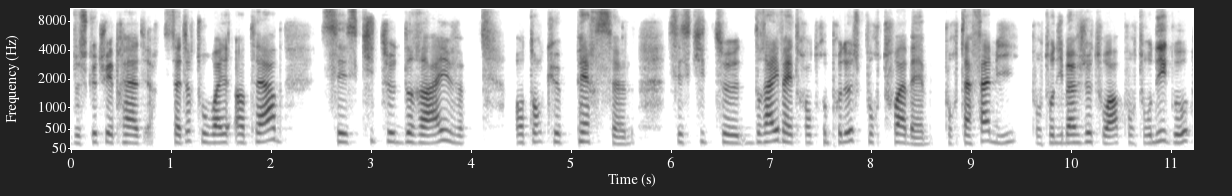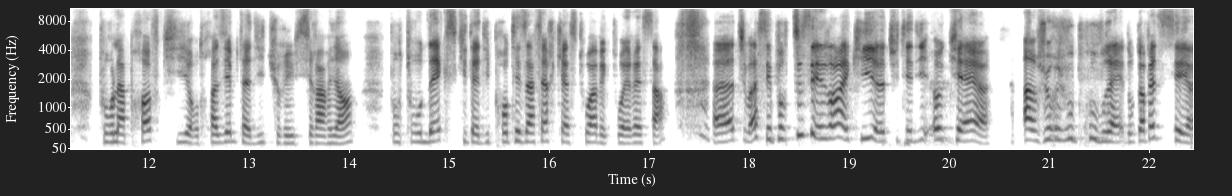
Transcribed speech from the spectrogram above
de ce que tu es prêt à dire. C'est-à-dire ton why interne, c'est ce qui te drive en tant que personne. C'est ce qui te drive à être entrepreneuse pour toi-même, pour ta famille, pour ton image de toi, pour ton ego, pour la prof qui en troisième t'a dit tu réussiras rien, pour ton ex qui t'a dit prends tes affaires, casse-toi avec ton RSA. Euh, tu vois, c'est pour tous ces gens à qui euh, tu t'es dit ok, un jour je vous prouverai. Donc en fait, c'est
